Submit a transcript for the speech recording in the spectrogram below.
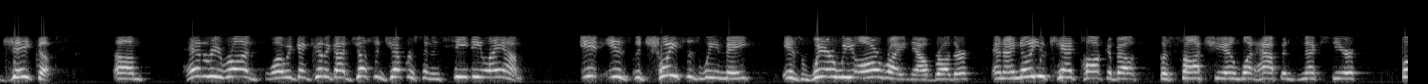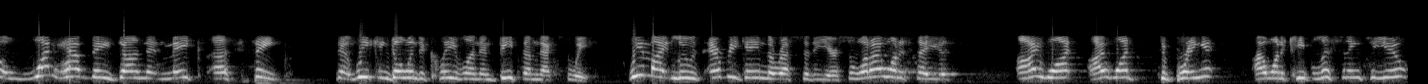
Jacobs, um, Henry Ruggs. Well, we could have got Justin Jefferson and CeeDee Lamb. It is the choices we make is where we are right now, brother. And I know you can't talk about Bisaccia and what happens next year, but what have they done that makes us think that we can go into Cleveland and beat them next week? We might lose every game the rest of the year. So what I want to say is I want I want to bring it. I want to keep listening to you,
